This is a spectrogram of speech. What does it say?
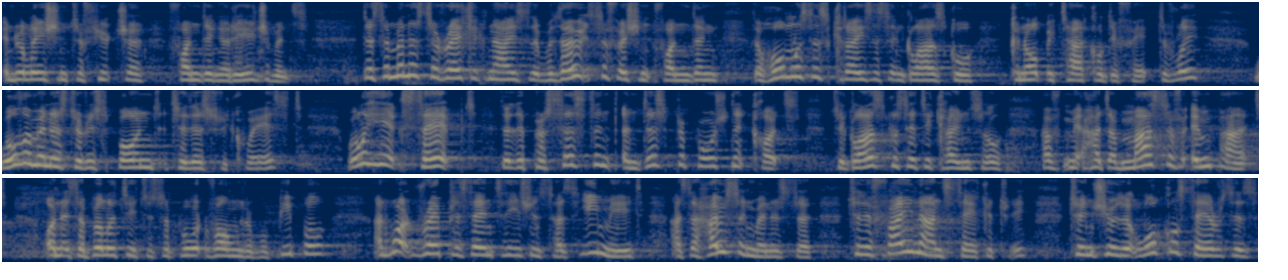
in relation to future funding arrangements. Does the Minister recognise that without sufficient funding, the homelessness crisis in Glasgow cannot be tackled effectively? Will the Minister respond to this request? Will he accept that the persistent and disproportionate cuts to Glasgow City Council have had a massive impact on its ability to support vulnerable people? And what representations has he made as the Housing Minister to the Finance Secretary to ensure that local services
